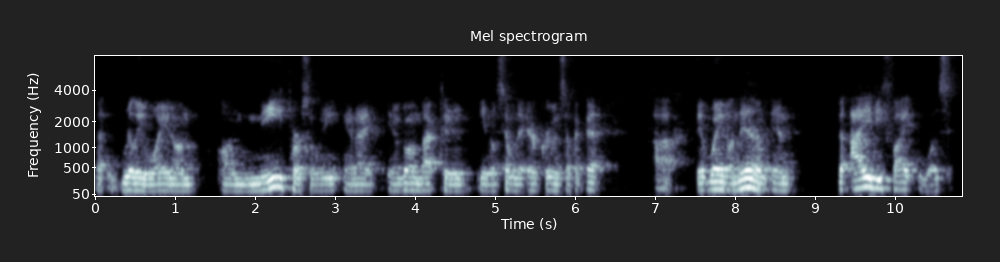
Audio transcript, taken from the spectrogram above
that really weighed on on me personally. And I, you know, going back to you know some of the air crew and stuff like that, uh, it weighed on them. And the IED fight was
